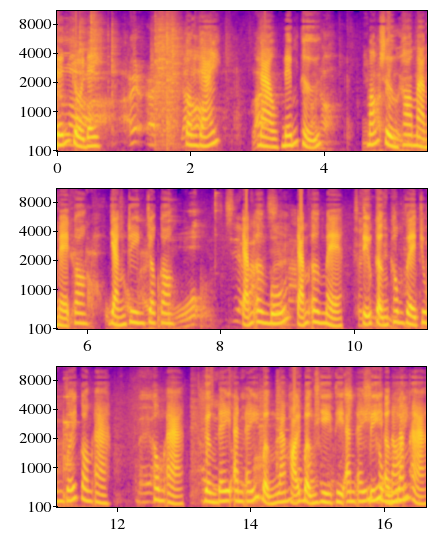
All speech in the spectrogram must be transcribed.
Đến rồi đây. Con gái, nào nếm thử. Món sườn kho mà mẹ con, dặn riêng cho con. Cảm ơn bố, cảm ơn mẹ, tiểu cận không về chung với con à. Không à, gần đây anh ấy bận lắm, hỏi bận gì thì anh ấy bí ẩn lắm à.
